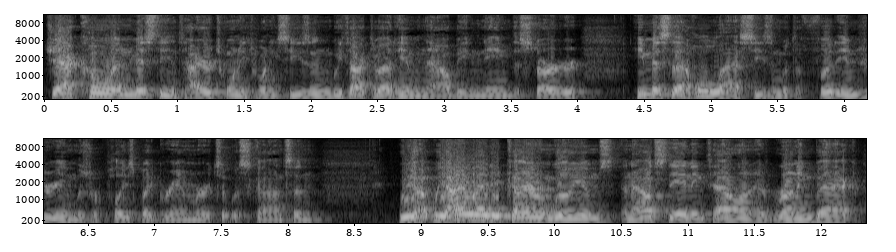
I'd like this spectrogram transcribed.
Jack Coan missed the entire 2020 season. We talked about him now being named the starter. He missed that whole last season with a foot injury and was replaced by Graham Mertz at Wisconsin. We, we highlighted Kyren Williams, an outstanding talent at running back.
